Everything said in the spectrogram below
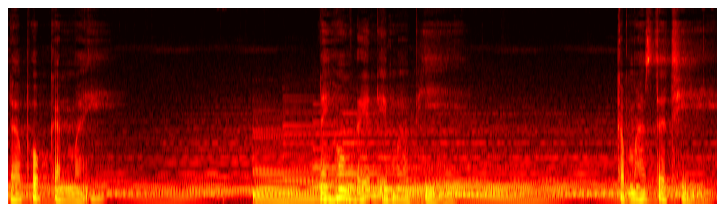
แล้วพบกันใหม่ ในห้องเรียน MRP กับมาสเตอร์ที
